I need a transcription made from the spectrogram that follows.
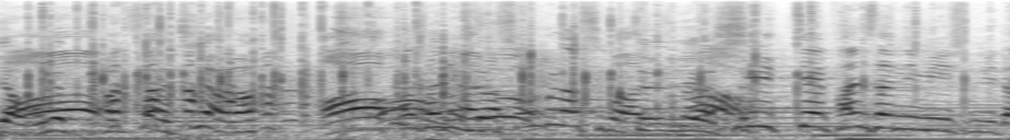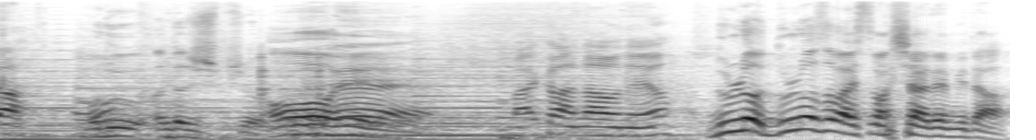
야, 원래 박수 안 치지 않아? 아, 판사님 아니라 선글라스가 왔습니다. 실제 판사님이십니다. 모두 앉아주십시오. 어, 예. 마이크 안 나오네요. 눌러 눌러서 말씀하셔야 됩니다.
